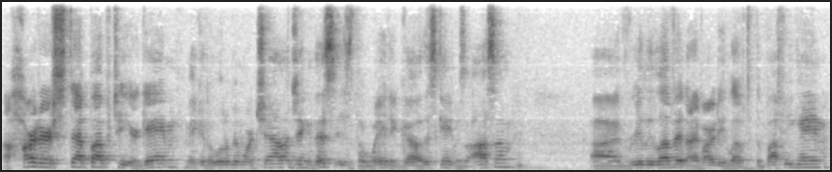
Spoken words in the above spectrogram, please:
a harder step up to your game, make it a little bit more challenging, this is the way to go. This game is awesome. I really love it. I've already loved the Buffy game.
